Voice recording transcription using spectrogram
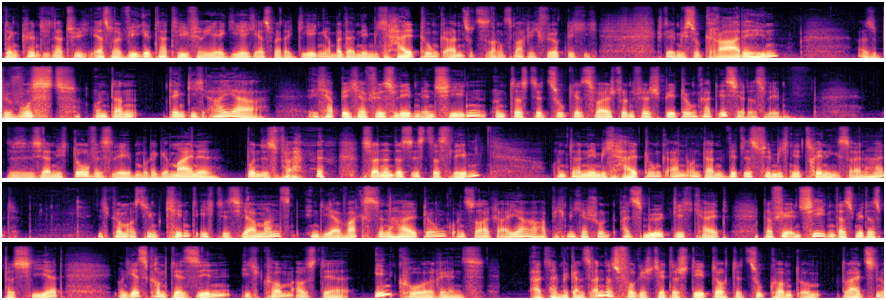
dann könnte ich natürlich erstmal vegetativ reagiere ich erstmal dagegen, aber dann nehme ich Haltung an, sozusagen, das mache ich wirklich. Ich stelle mich so gerade hin, also bewusst, und dann denke ich, ah ja, ich habe mich ja fürs Leben entschieden und dass der Zug jetzt zwei Stunden Verspätung hat, ist ja das Leben. Das ist ja nicht doofes Leben oder gemeine Bundesbahn, sondern das ist das Leben. Und dann nehme ich Haltung an und dann wird es für mich eine Trainingseinheit. Ich komme aus dem Kind-Ich des Jammerns in die Erwachsenenhaltung und sage, ah ja, habe ich mich ja schon als Möglichkeit dafür entschieden, dass mir das passiert. Und jetzt kommt der Sinn, ich komme aus der Inkohärenz. Also, habe mir ganz anders vorgestellt. Da steht doch, der Zug kommt um 13.14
